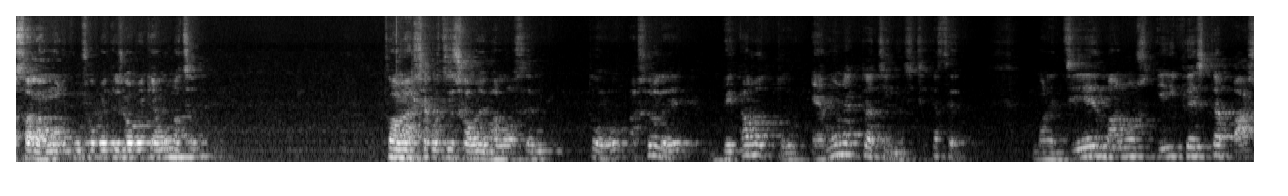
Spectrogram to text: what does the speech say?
আসসালামু আলাইকুম সবাইকে, সবাই কেমন আছেন? তো আমি আশা করছি সবাই ভালো আছেন। তো আসলে বেকারত্ব এমন একটা জিনিস, ঠিক আছে? মানে যে মানুষ এই ফেজটা পাস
